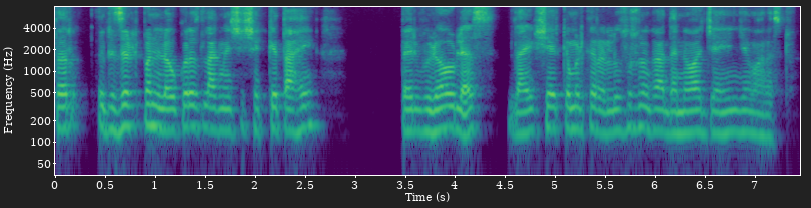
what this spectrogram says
तर रिझल्ट पण लवकरच लागण्याची शक्यता आहे. तर व्हिडिओ आवडल्यास लाईक शेअर कमेंट करायला विसरू नका. धन्यवाद. जय हिंद जय महाराष्ट्र.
